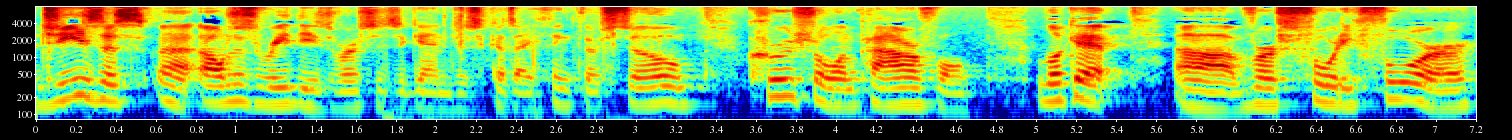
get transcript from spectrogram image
Jesus, uh, I'll just read these verses again just because I think they're so crucial and powerful. Look at uh, verse 44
